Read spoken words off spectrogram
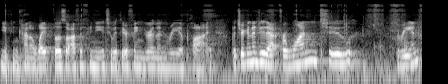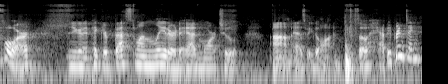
You can kind of wipe those off if you need to with your finger and then reapply. But you're gonna do that for one, two, three, and four, and you're gonna pick your best one later to add more to um, as we go on. So happy printing.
